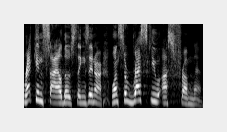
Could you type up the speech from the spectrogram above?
reconcile those things in our, wants to rescue us from them.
